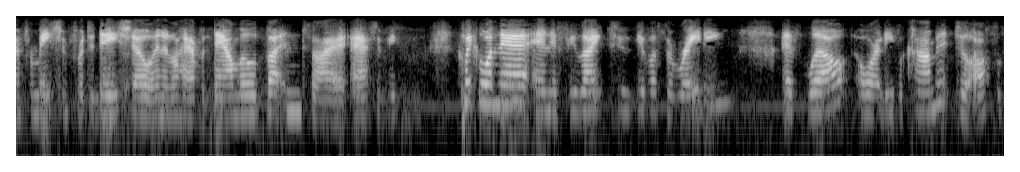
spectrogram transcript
information for today's show, and it'll have a download button. So I ask if you click on that, and if you'd like to give us a rating as well or leave a comment, you'll also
